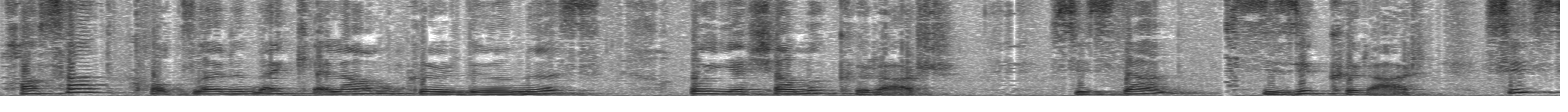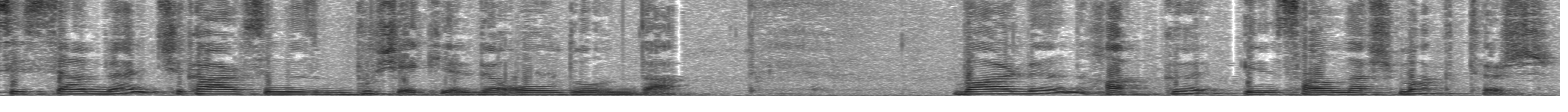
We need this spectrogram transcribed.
Hasat kotlarında kelam kırdığınız o yaşamı kırar. Sistem sizi kırar. Siz sistemden çıkarsınız bu şekilde olduğunda. Varlığın hakkı insanlaşmaktır.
